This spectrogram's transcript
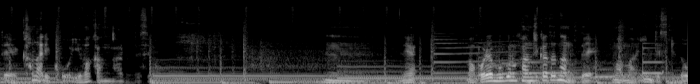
て、かなりこう違和感があるんですよ。うん、ね。まあこれは僕の感じ方なので、まあまあいいんですけど、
